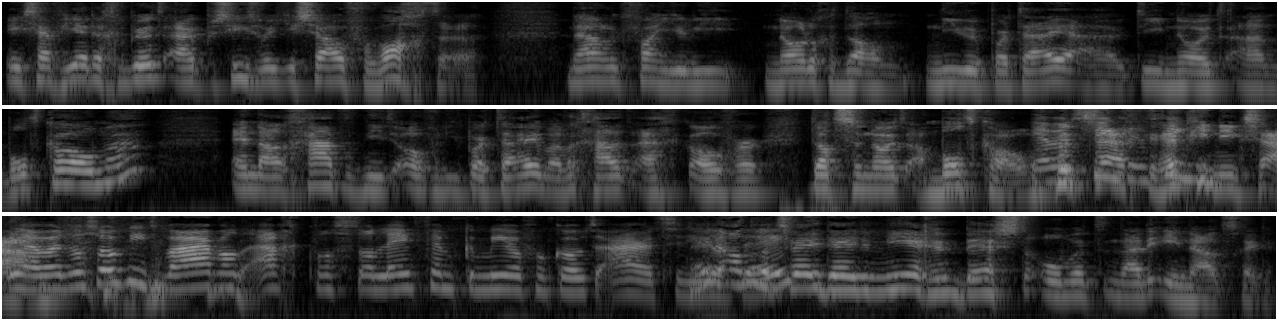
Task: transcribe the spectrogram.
Ik zei van, ja, er gebeurt eigenlijk precies wat je zou verwachten. Namelijk van, jullie nodigen dan nieuwe partijen uit die nooit aan bod komen. En dan gaat het niet over die partijen, maar dan gaat het eigenlijk over dat ze nooit aan bod komen. Ja, maar dus vind eigenlijk heb je niks aan. Ja, maar dat was ook niet waar, want eigenlijk was het alleen Femke Merel van Koten Aartsen die de andere deed. twee deden meer hun best om het naar de inhoud te trekken.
